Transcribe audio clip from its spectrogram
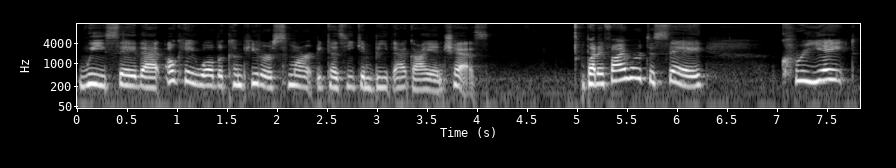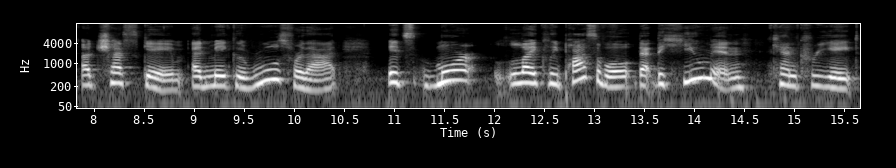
we say that, okay, well, the computer is smart because he can beat that guy in chess. But if I were to say, create a chess game and make the rules for that, it's more likely possible that the human can create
